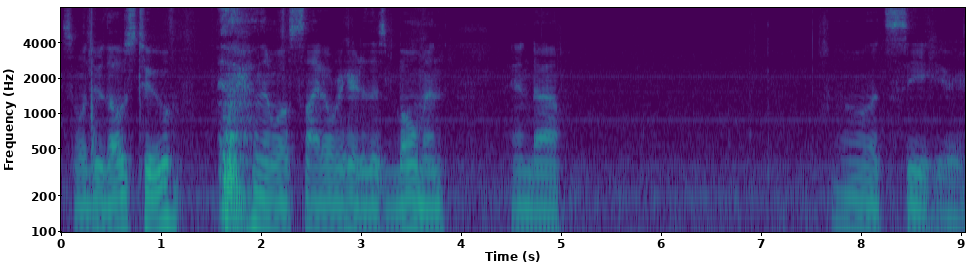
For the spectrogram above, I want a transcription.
So we'll do those two, and then we'll slide over here to this Bowman, and uh, oh, let's see here.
